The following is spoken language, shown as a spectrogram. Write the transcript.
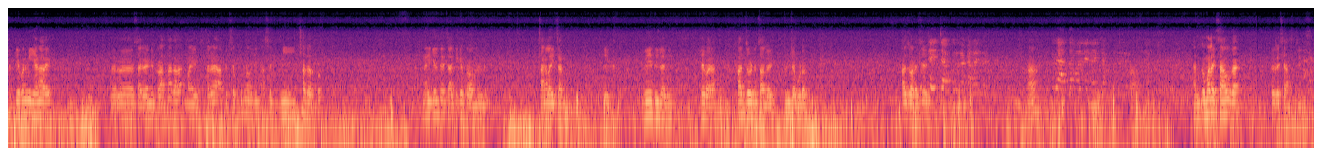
तर ते पण मी घेणार आहे. तर सगळ्यांनी प्रार्थना करा. माझी सगळ्या अपेक्षा पूर्ण होतील असं मी इच्छा धरतो. नाही गेलं तरी चालते काही प्रॉब्लेम नाही. चांगला विचार. एक वे दिला मी. हे बघा हात जोडणं चालू आहे तुमच्या पुढं. हात जोडायचे. हां? हां. आणि तुम्हाला एक सांगू का? तर कशी असते ती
